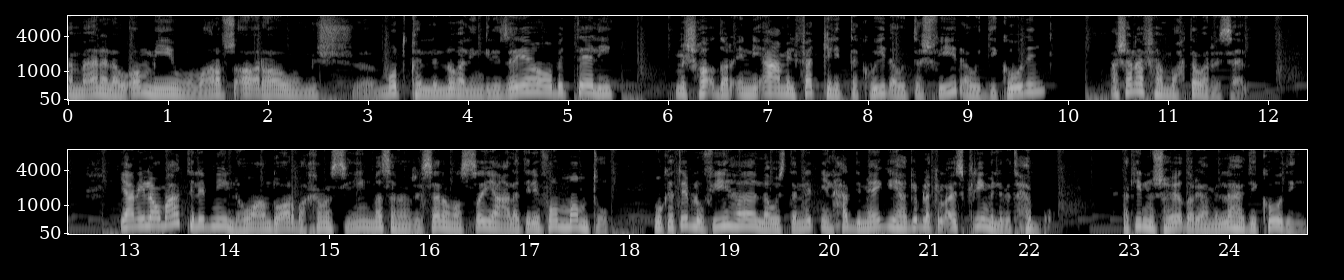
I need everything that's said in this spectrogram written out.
أما أنا لو أمي وما بعرفش أقرأ ومش متقن للغة الإنجليزية وبالتالي مش هقدر إني أعمل فك للتكويد أو التشفير أو ال decoding عشان أفهم محتوى الرسالة. يعني لو بعت لابني اللي هو عنده أربع خمس سنين مثلا رسالة نصية على تليفون مامته وكاتب له فيها لو استنتني لحد ما أجي هجيب لك ال ice cream اللي بتحبه. أكيد مش هيقدر يعمل لها decoding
